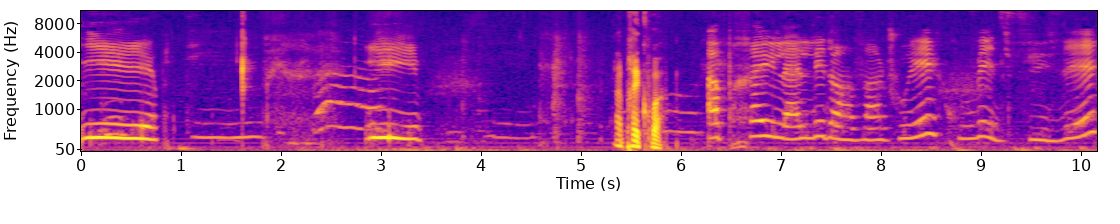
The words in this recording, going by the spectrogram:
ils, ils- Après quoi? Après, il allait dans un jouet, il trouvait une fusée.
